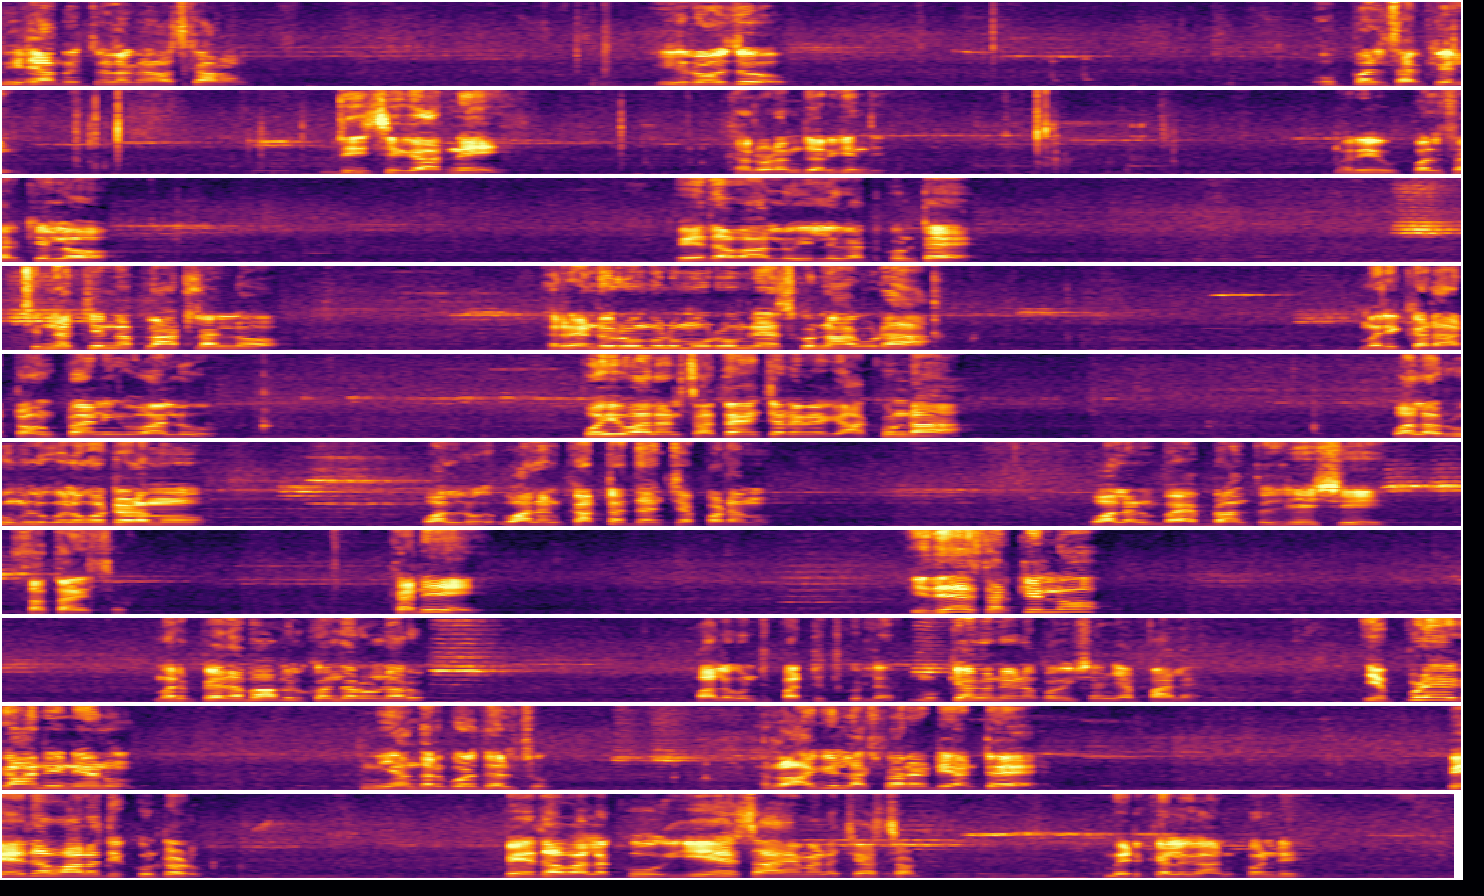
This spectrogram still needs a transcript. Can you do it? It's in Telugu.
మీడియా మిత్రులకు నమస్కారం. ఈరోజు ఉప్పల్ సర్కిల్ డీసీ గారిని కలవడం జరిగింది. మరి ఉప్పల్ సర్కిల్లో పేదవాళ్ళు ఇల్లు కట్టుకుంటే చిన్న చిన్న ప్లాట్లలో రెండు రూములు మూడు రూములు వేసుకున్నా కూడా మరి ఇక్కడ టౌన్ ప్లానింగ్ వాళ్ళు పోయి వాళ్ళని సతాయించడమే కాకుండా వాళ్ళ రూములు గులగొట్టడము వాళ్ళు వాళ్ళని కట్టద్దని చెప్పడం వాళ్ళని భయభ్రాంతులు చేసి సతాయిస్తారు. కానీ ఇదే సర్కిల్లో మరి పెదబాబులు కొందరు ఉన్నారు. వాళ్ళ గురించి పట్టించుకుంటారు ముఖ్యంగా నేను ఒక విషయం చెప్పాలి. ఎప్పుడే కానీ నేను మీ అందరికి కూడా తెలుసు. రాగి లక్ష్మారెడ్డి అంటే పేదవాళ్ళ దిక్కుంటాడు. పేదవాళ్ళకు ఏ సహాయమైనా చేస్తాడు. మెడికల్గా అనుకోండి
